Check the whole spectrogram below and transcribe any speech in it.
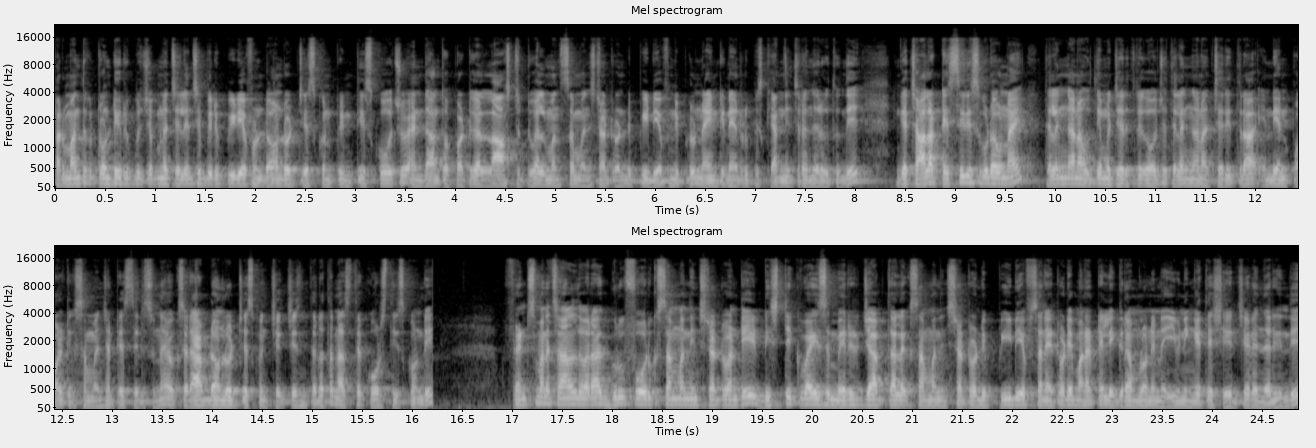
పర్ మంత్కి ట్వంటీ రూపీస్ చొప్పున చెల్లించి మీరు పీడిఎఫ్ను డౌన్లోడ్ చేసుకుని ప్రింట్ తీసుకోవచ్చు. అండ్ దాంతోపాటుగా లాస్ట్ ట్వెల్వ్ మంత్స్ సంబంధించినటువంటి పీడిఎఫ్ని ఇప్పుడు నైంటీ నైన్ రూపీస్కి అందించడం జరుగుతుంది. ఇంకా చాలా టెస్ట్ సిరీస్ కూడా ఉన్నాయి. తెలంగాణ ఉద్యమ చరిత్ర కావచ్చు తెలంగాణ చరిత్ర ఇండియన్ పాలిటిక్స్ సంబంధించిన టెస్ట్ సిరీస్ ఉన్నాయి. ఒకసారి యాప్ డౌన్లోడ్ చేసుకుని చెక్ చేసిన తర్వాత నచ్చితే కోర్స్ తీసుకోండి. ఫ్రెండ్స్ మన ఛానల్ ద్వారా గ్రూప్ ఫోర్కు సంబంధించినటువంటి డిస్టిక్ వైజ్ మెరిట్ జాబితాలకు సంబంధించినటువంటి పీడిఎఫ్స్ అనేటువంటి మన టెలిగ్రామ్లో నిన్న ఈవినింగ్ అయితే షేర్ చేయడం జరిగింది.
